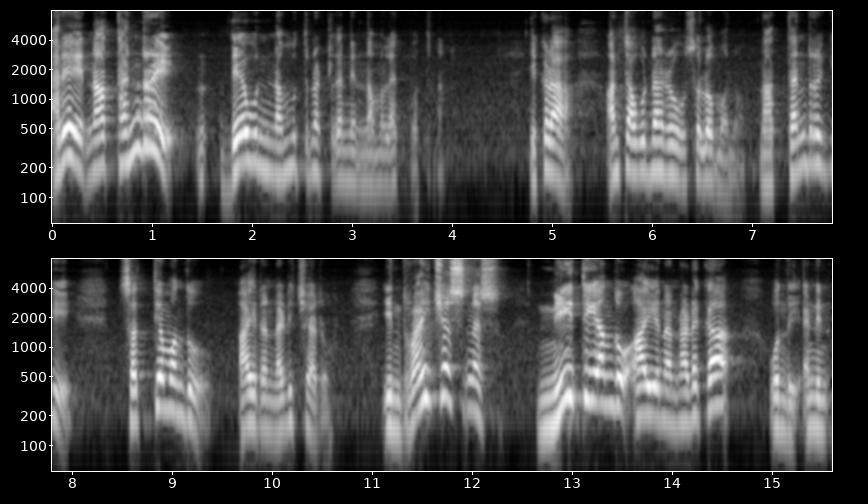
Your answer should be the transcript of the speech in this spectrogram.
అరే నా తండ్రి దేవుని నమ్ముతున్నట్లుగా నేను నమ్మలేకపోతున్నాను. ఇక్కడ అంటా ఉన్నారు సులోమను నా తండ్రికి సత్యమందు ఆయన నడిచారు. ఇన్ రైచస్నెస్ నీతి అందు ఆయన నడక ఉంది. And in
